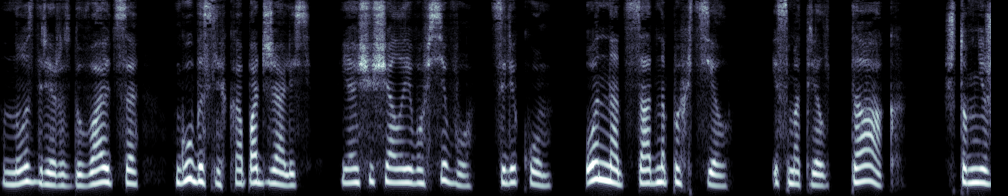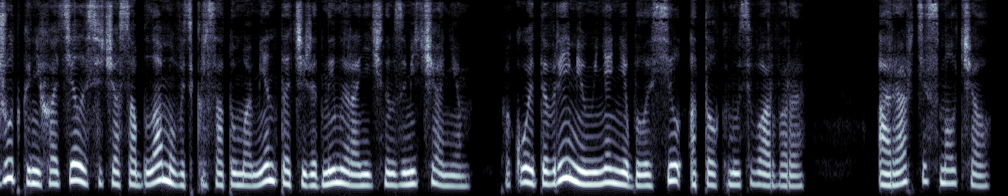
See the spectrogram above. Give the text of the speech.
Ноздри раздуваются, Губы слегка поджались. Я ощущала его всего, целиком. Он надсадно пыхтел и смотрел так, что мне жутко не хотелось сейчас обламывать красоту момента очередным ироничным замечанием. Какое-то время у меня не было сил оттолкнуть варвара. Арартис молчал,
